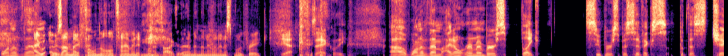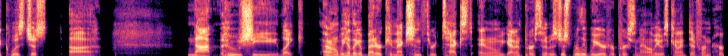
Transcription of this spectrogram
one of them, I, I was on my phone the whole time. I didn't want to talk to them, and then I went on a smoke break. yeah, exactly. uh, one of them, I don't remember s- like super specifics, but this chick was just uh, not who she like. I don't know. We had like a better connection through text, and when we got in person, it was just really weird. Her personality was kind of different. Her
